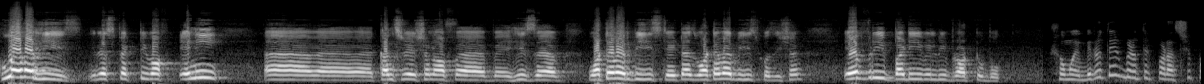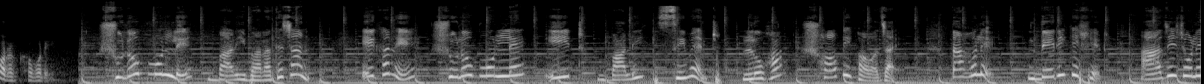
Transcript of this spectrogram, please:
he is, irrespective of any uh, uh, consideration of uh, his, uh, whatever be his status, whatever be his position, everybody will be brought to book. সময় বিরতির বিরতির পর আসছে পরের খবরে। সুলভ মূল্যে বাড়ি বানাতে চান? এখানে সুলভ মূল্যে ইট বালি সিমেন্ট লোহা সবই পাওয়া যায়। তাহলে দেরি কিসের? আজই চলে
